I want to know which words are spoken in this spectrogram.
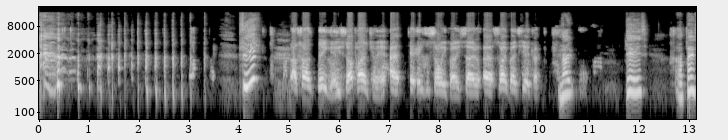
See? I can't see you. Stop punching it. Uh, it is a sorry, bro. So, uh, sorry, bro, to you, okay? No. There's a bed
